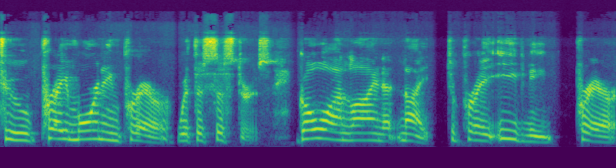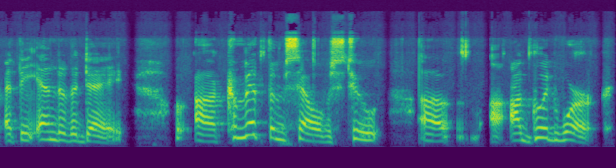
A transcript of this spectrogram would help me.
to pray morning prayer with the sisters, go online at night to pray evening prayer at the end of the day, uh, commit themselves to uh, a good work,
